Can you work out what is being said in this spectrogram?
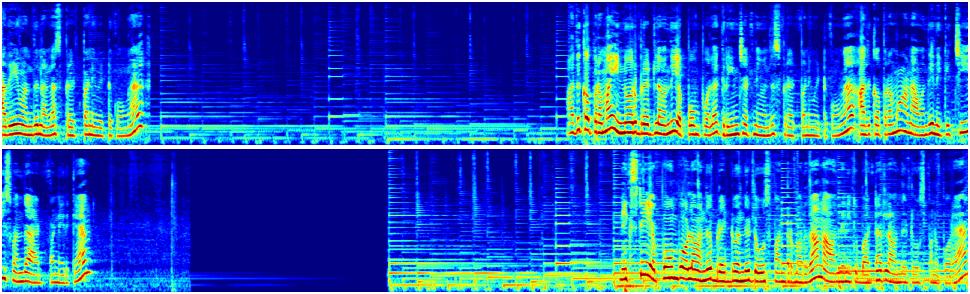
அதையும் வந்து நல்லா ஸ்ப்ரெட் பண்ணி விட்டுக்கோங்க. அதுக்கப்புறமா இன்னொரு பிரெட்ல வந்து எப்பவும் போல கிரீன் சட்னி வந்து ஸ்ப்ரெட் பண்ணி விட்டுக்கோங்க. அதுக்கப்புறமா நான் வந்து இன்னைக்கு சீஸ் வந்து ஆட் பண்ணியிருக்கேன் நெக்ஸ்ட்டு எப்பவும் போல் வந்து பிரெட் வந்து டோஸ்ட் பண்ணுற மாதிரி தான் நான் வந்து இன்றைக்கி பட்டரில் வந்து டோஸ்ட் பண்ண போகிறேன்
